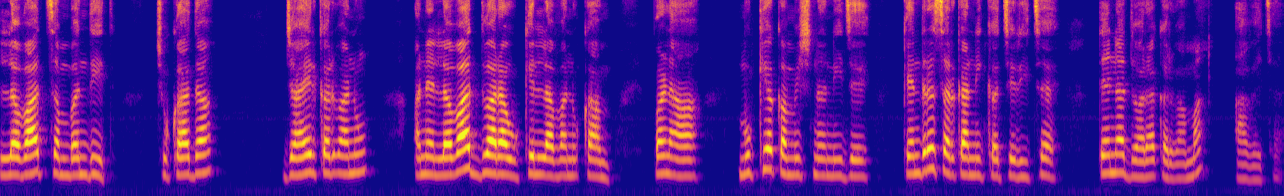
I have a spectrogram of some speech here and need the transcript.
લવાદ સંબંધિત ચુકાદા જાહેર કરવાનું અને લવાદ દ્વારા ઉકેલ લાવવાનું કામ પણ આ મુખ્ય કમિશનરની જે કેન્દ્ર સરકારની કચેરી છે તેના દ્વારા કરવામાં આવે છે.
